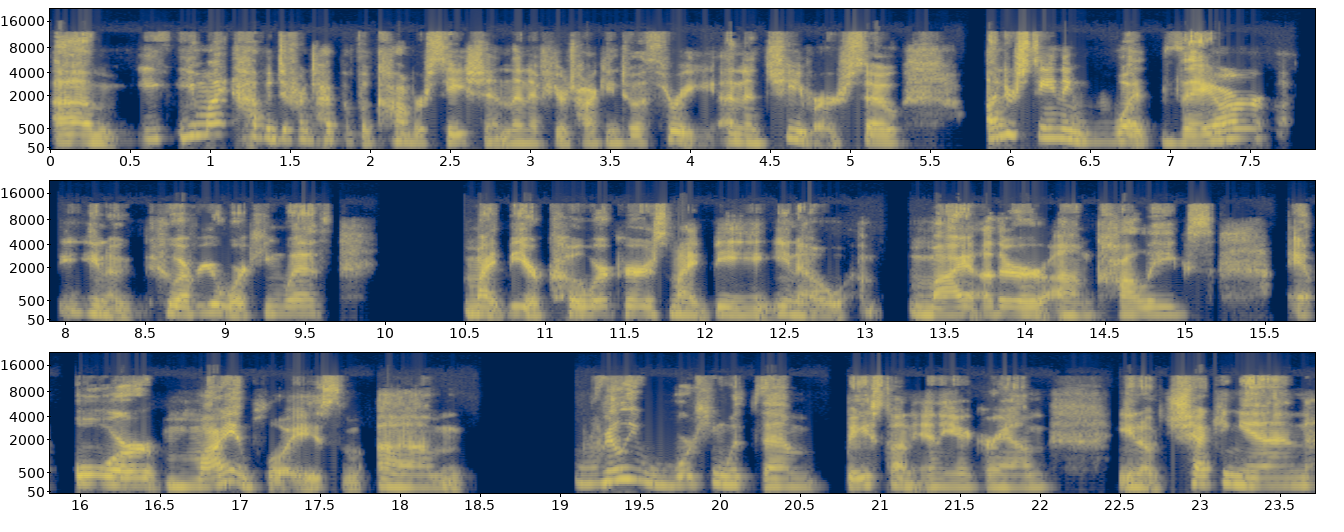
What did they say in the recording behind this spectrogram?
um, you, you might have a different type of a conversation than if you're talking to a three an achiever. So understanding what they are you know whoever you're working with might be your coworkers might be you know my other um, colleagues eh, or my employees um, really working with them based on Enneagram, you know, checking in,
